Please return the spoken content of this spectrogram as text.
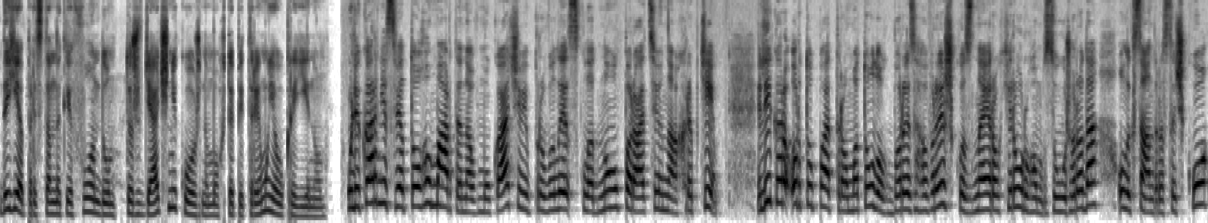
де є представники фонду. Тож вдячні кожному, хто підтримує Україну. У лікарні святого Мартина в Мукачеві провели складну операцію на хребті. Лікар-ортопед-травматолог Борис Гавришко з нейрохірургом з Ужгорода Олександр Сичко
